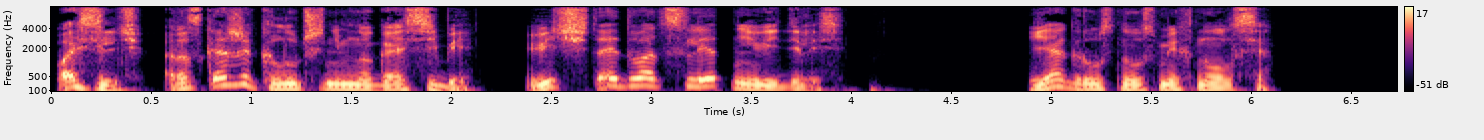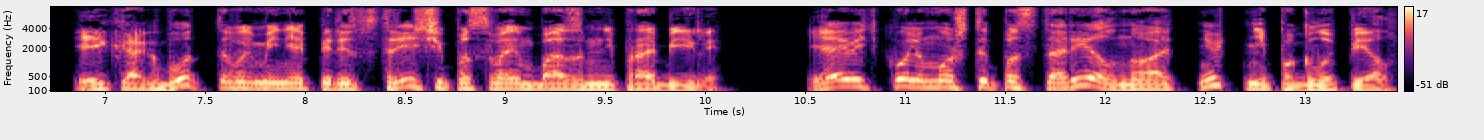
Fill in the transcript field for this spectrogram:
Васильич, расскажи-ка лучше немного о себе. Ведь, считай, двадцать лет не виделись. Я грустно усмехнулся. И как будто вы меня перед встречей по своим базам не пробили. Я ведь, Коль, может, и постарел, но отнюдь не поглупел.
